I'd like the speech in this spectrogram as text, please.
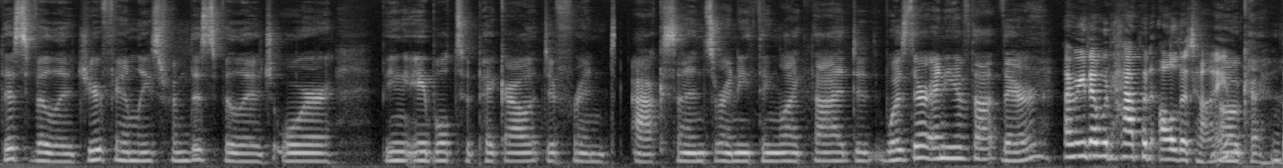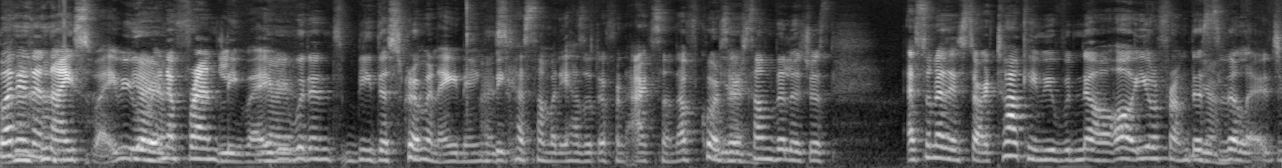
this village, your family's from this village, or being able to pick out different accents or anything like that. Did was there any of that there? I mean, that would happen all the time. Okay, but in a nice way. We yeah, were yeah. in a friendly way. Yeah, we wouldn't be discriminating I because see. somebody has a different accent. Of course, there's some villages. As soon as they start talking, we would know, oh, you're from this village.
